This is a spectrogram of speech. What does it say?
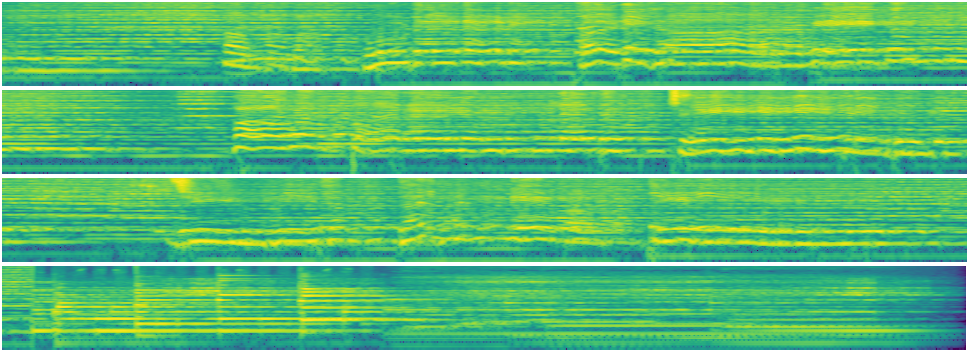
അമ്മ ഉടനടി പരിഹാരമേകും. അവൻ പറയുന്നത് ചെയ്തിടും ജീവിതം ധന്യമാ തീരും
